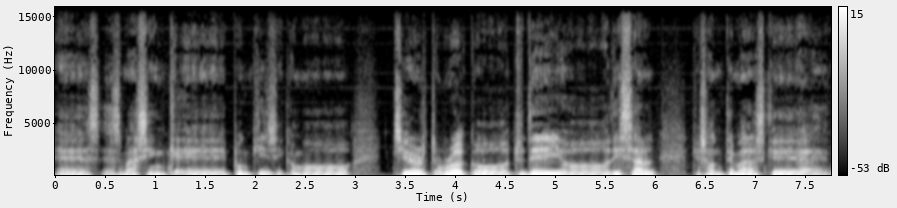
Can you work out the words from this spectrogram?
eh, Smashing eh, Pumpkins, como Cheered Rock o Today o This que son temas que,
